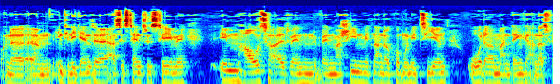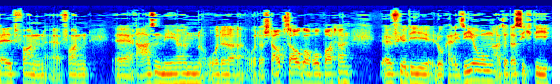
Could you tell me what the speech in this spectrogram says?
oder ähm, intelligente Assistenzsysteme, im Haushalt, wenn, wenn Maschinen miteinander kommunizieren oder man denke an das Feld von, äh, von äh, Rasenmähern oder, oder Staubsaugerrobotern äh, für die Lokalisierung, also dass sich die,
